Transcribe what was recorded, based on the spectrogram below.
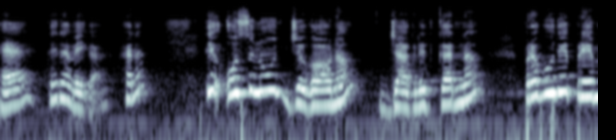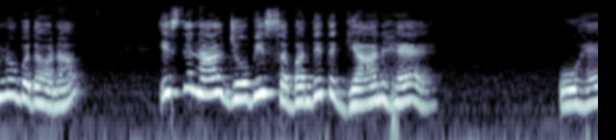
ਹੈ ਤੇ ਰਵੇਗਾ ਹੈਨਾ ਤੇ ਉਸ ਨੂੰ ਜਗਾਉਣਾ, ਜਾਗਰਿਤ ਕਰਨਾ, ਪ੍ਰਭੂ ਦੇ ਪ੍ਰੇਮ ਨੂੰ ਵਧਾਉਣਾ, ਇਸ ਦੇ ਨਾਲ ਜੋ ਵੀ ਸੰਬੰਧਿਤ ਗਿਆਨ ਹੈ, ਉਹ ਹੈ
